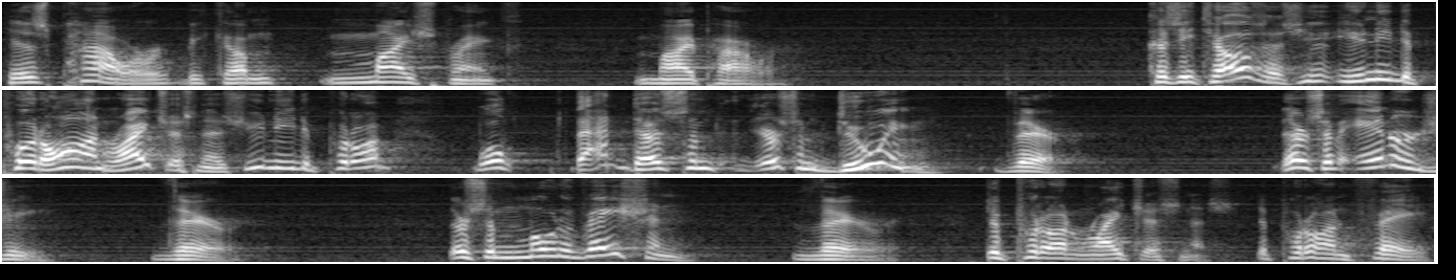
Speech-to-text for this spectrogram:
his power, become my strength, my power? Because he tells us you, you need to put on righteousness. You need to put on, well, that does some, there's some doing there. There's some energy there. There's some motivation there to put on righteousness, to put on faith,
